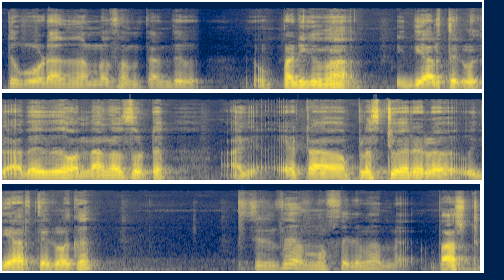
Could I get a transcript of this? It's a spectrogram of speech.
ഇതുകൂടാതെ നമ്മുടെ സംസ്ഥാനത്ത് പഠിക്കുന്ന വിദ്യാർത്ഥികൾക്ക് അതായത് ഒന്നാം ക്ലാസ് തൊട്ട് എട്ടാം പ്ലസ് ടു വരെയുള്ള വിദ്യാർത്ഥികൾക്ക് ക്രിസ്ത്യൻസ് മുസ്ലിം പാസ്റ്റ്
